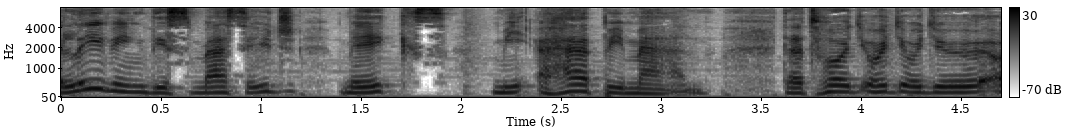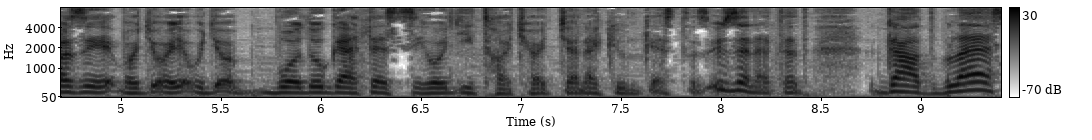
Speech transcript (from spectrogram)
Leaving this message makes me a happy man. Tehát, hogy, hogy, hogy ő azért, vagy hogy, hogy boldoggá teszi, hogy itt hagyhatja nekünk ezt az üzenetet. God bless.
